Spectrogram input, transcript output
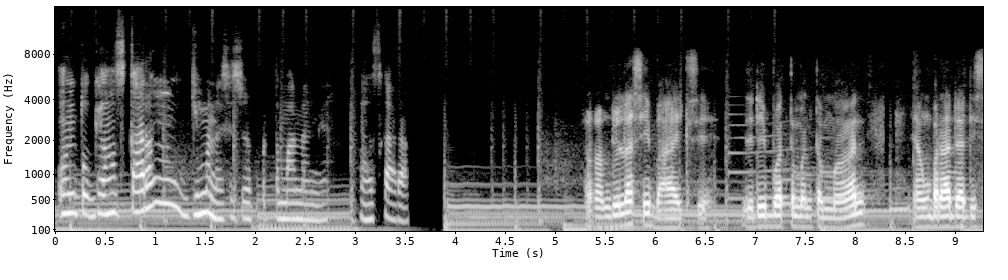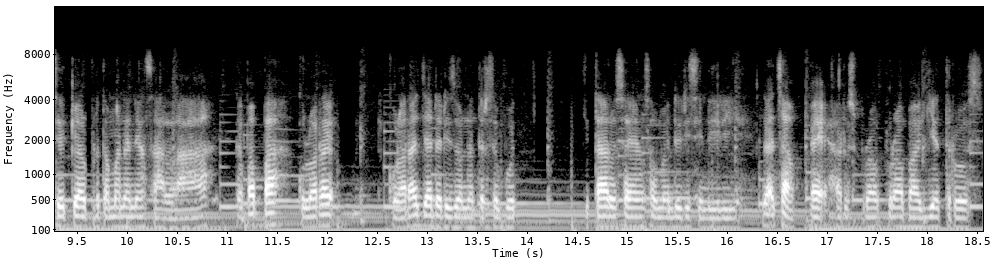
Untuk yang sekarang gimana sih pertemanannya yang sekarang? Alhamdulillah sih baik sih. Jadi buat teman-teman yang berada di circle pertemanan yang salah nggak apa-apa keluar keluar aja dari zona tersebut. Kita harus sayang sama diri sendiri. Nggak capek harus pura-pura bahagia terus.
